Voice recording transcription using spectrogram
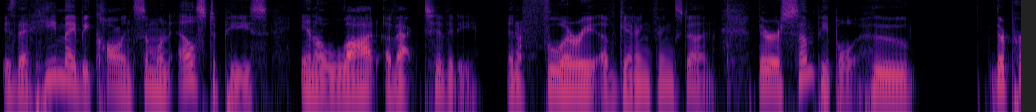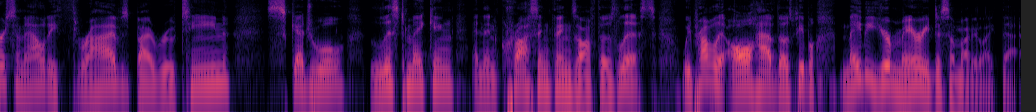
is that He may be calling someone else to peace in a lot of activity, in a flurry of getting things done. There are some people who their personality thrives by routine, schedule, list making, and then crossing things off those lists. We probably all have those people. Maybe you're married to somebody like that.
